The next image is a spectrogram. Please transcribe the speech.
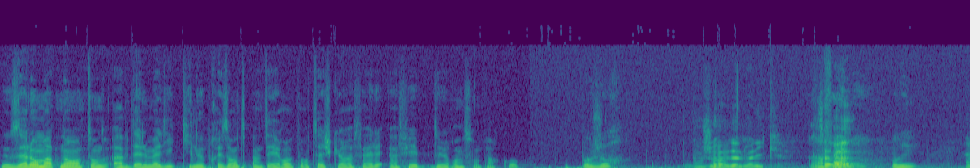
Nous allons maintenant entendre Abdel Malik qui nous présente un des reportages que Raphaël a fait durant son parcours. Bonjour. Bonjour Abdel Malik. Raphaël Ça va? Oui. Euh,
